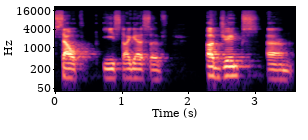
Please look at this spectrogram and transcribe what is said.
southeast, I guess, of of Jenks. Um,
